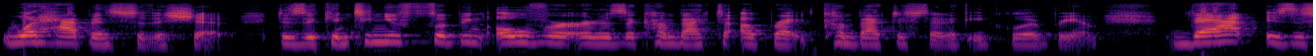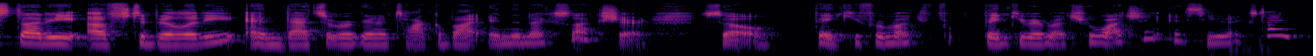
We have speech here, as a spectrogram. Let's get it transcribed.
what happens to the ship? Does it continue flipping over or does it come back to upright, come back to static equilibrium? That is the study of stability, and that's what we're going to talk about in the next lecture. So thank you for much. Thank you very much for watching, and see you next time.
